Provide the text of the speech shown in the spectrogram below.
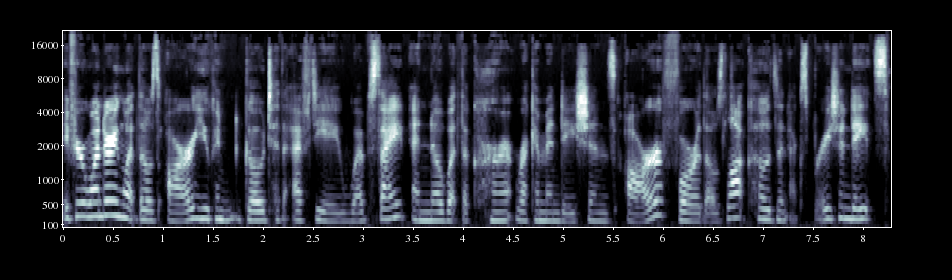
If you're wondering what those are, you can go to the FDA website and know what the current recommendations are for those lot codes and expiration dates.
